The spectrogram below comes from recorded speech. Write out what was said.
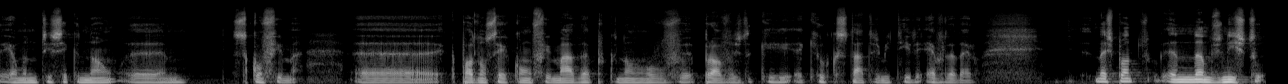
é uma notícia que não se confirma. que pode não ser confirmada porque não houve provas de que aquilo que se está a transmitir é verdadeiro. Mas pronto, andamos nisto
